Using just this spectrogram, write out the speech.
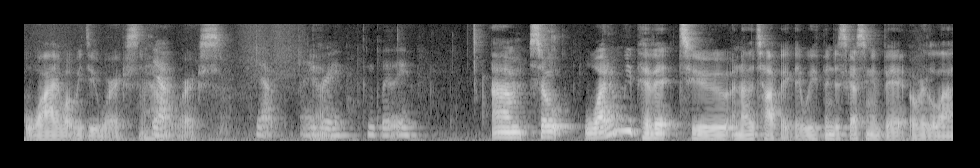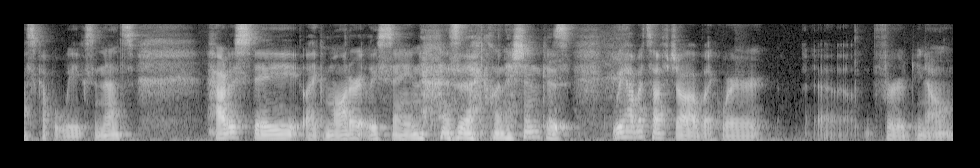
why what we do works and how Yeah. it works. Yeah, I agree completely. Um, so why don't we pivot to another topic that we've been discussing a bit over the last couple weeks, and that's how to stay like moderately sane as a clinician because we have a tough job. Like we're uh, for you know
